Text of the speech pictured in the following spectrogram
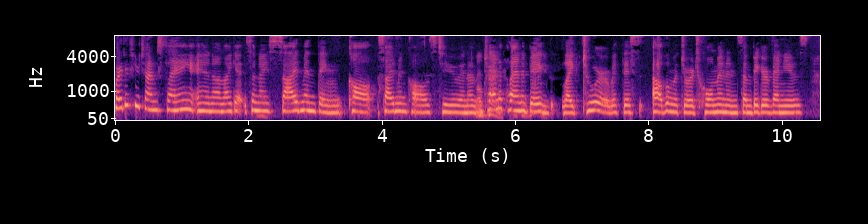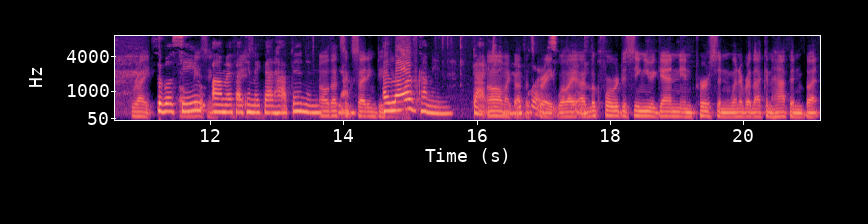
quite a few times playing, and um, I get some nice sideman thing call sideman calls too. And I'm Okay. trying to plan a big like tour with this album with George Coleman and some bigger venues. right So we'll see Amazing. um, if I can make that happen. And oh that's yeah. exciting to I love coming back. Oh my God, that's course. great. Well, I, I look forward to seeing you again in person whenever that can happen. But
